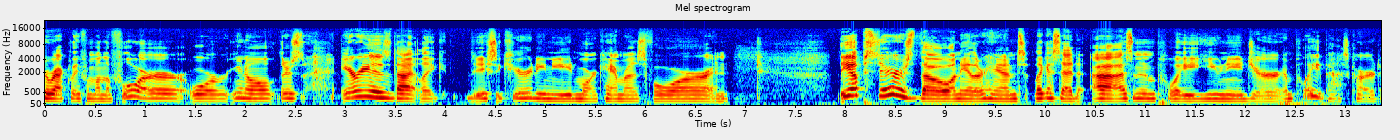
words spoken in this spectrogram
directly from on the floor or you know there's areas that like the security need more cameras for and the upstairs though on the other hand like i said uh, as an employee you need your employee pass card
